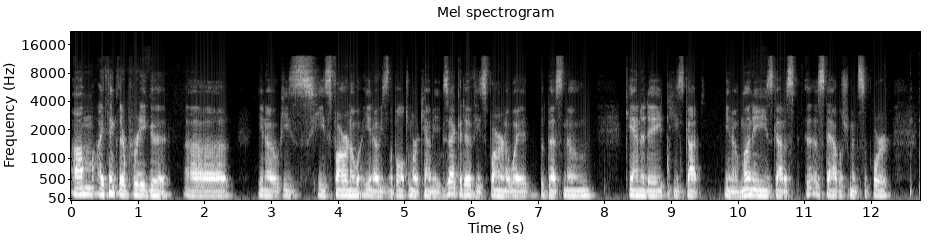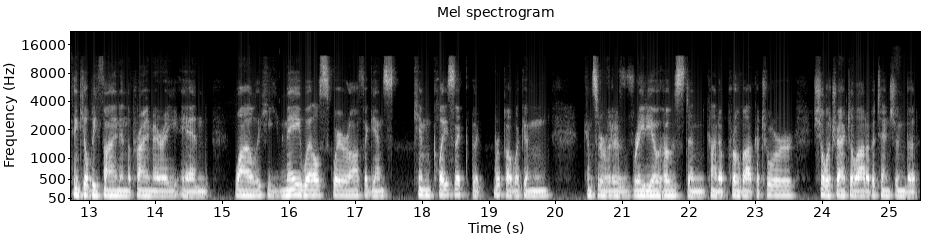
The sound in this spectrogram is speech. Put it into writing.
Um, I think they're pretty good. Uh, you know, he's he's far and away. You know, he's the Baltimore County executive. He's far and away the best known candidate. He's got you know money. He's got establishment support. I think he'll be fine in the primary. And while he may well square off against Kim Klacik, the Republican conservative radio host and kind of provocateur. She'll attract a lot of attention, but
